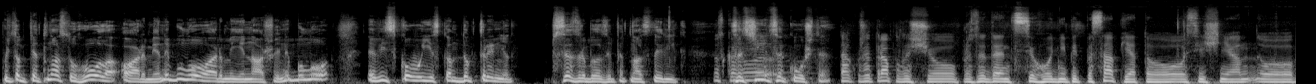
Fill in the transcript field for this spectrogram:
початок 15 гола армія. Не було армії нашої, не було військової скажімо, доктрини. Все зробили за 15 рік. Ну, скажімо, за чиї це кошти? Так вже трапилося, що президент сьогодні підписав 5 січня о,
